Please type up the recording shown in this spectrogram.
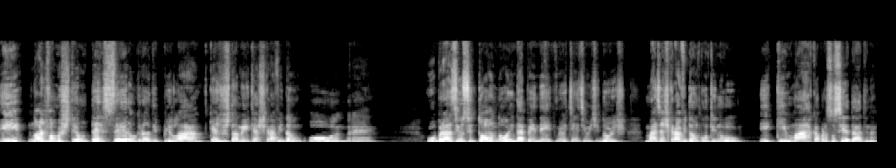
e nós vamos ter um terceiro grande pilar, que é justamente a escravidão. Ô oh, André, o Brasil se tornou independente em 1822, mas a escravidão continuou. E que marca para a sociedade, né?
